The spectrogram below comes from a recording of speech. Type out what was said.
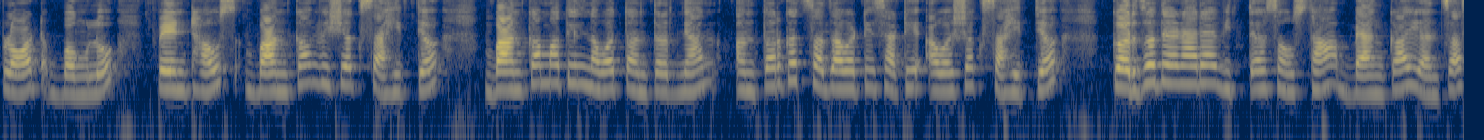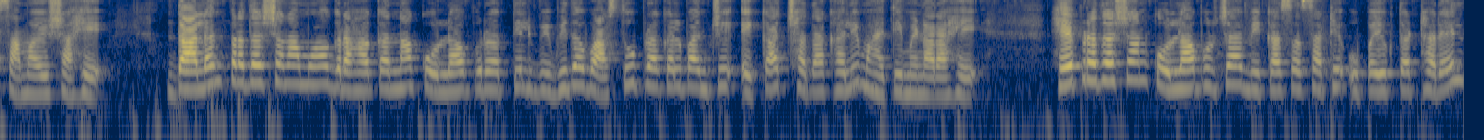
plot bungalow penthouse बांधकाम विषयक साहित्य बांधकामातील नवतंत्रज्ञान अंतर्गत सजावटीसाठी आवश्यक साहित्य कर्ज देणाऱ्या वित्तीय संस्था बँका यांचा समावेश आहे. दालन प्रदर्शनामुळे ग्राहकांना कोल्हापुरातील विविध वास्तू प्रकल्पांची एकाच छताखाली माहिती मिळणार आहे. हे प्रदर्शन कोल्हापूरच्या विकासासाठी उपयुक्त ठरेल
